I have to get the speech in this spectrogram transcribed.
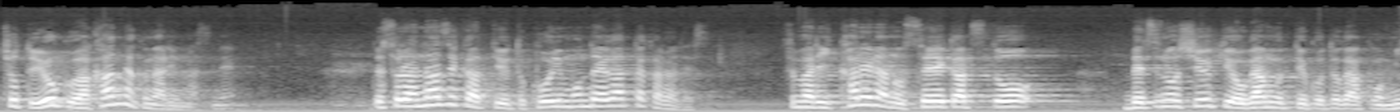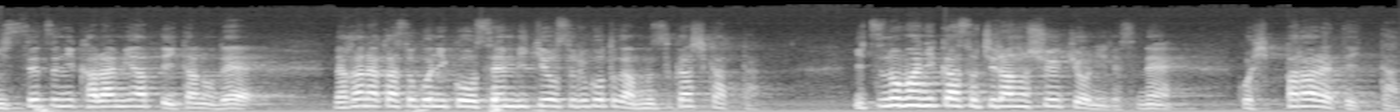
ちょっとよく分かんなくなりますね。でそれはなぜかっていうとこういう問題があったからです。つまり彼らの生活と別の宗教を拝むっていうことがこう密接に絡み合っていたのでなかなかそこにこう線引きをすることが難しかった。いつの間にかそちらの宗教にですねこう引っ張られていった。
